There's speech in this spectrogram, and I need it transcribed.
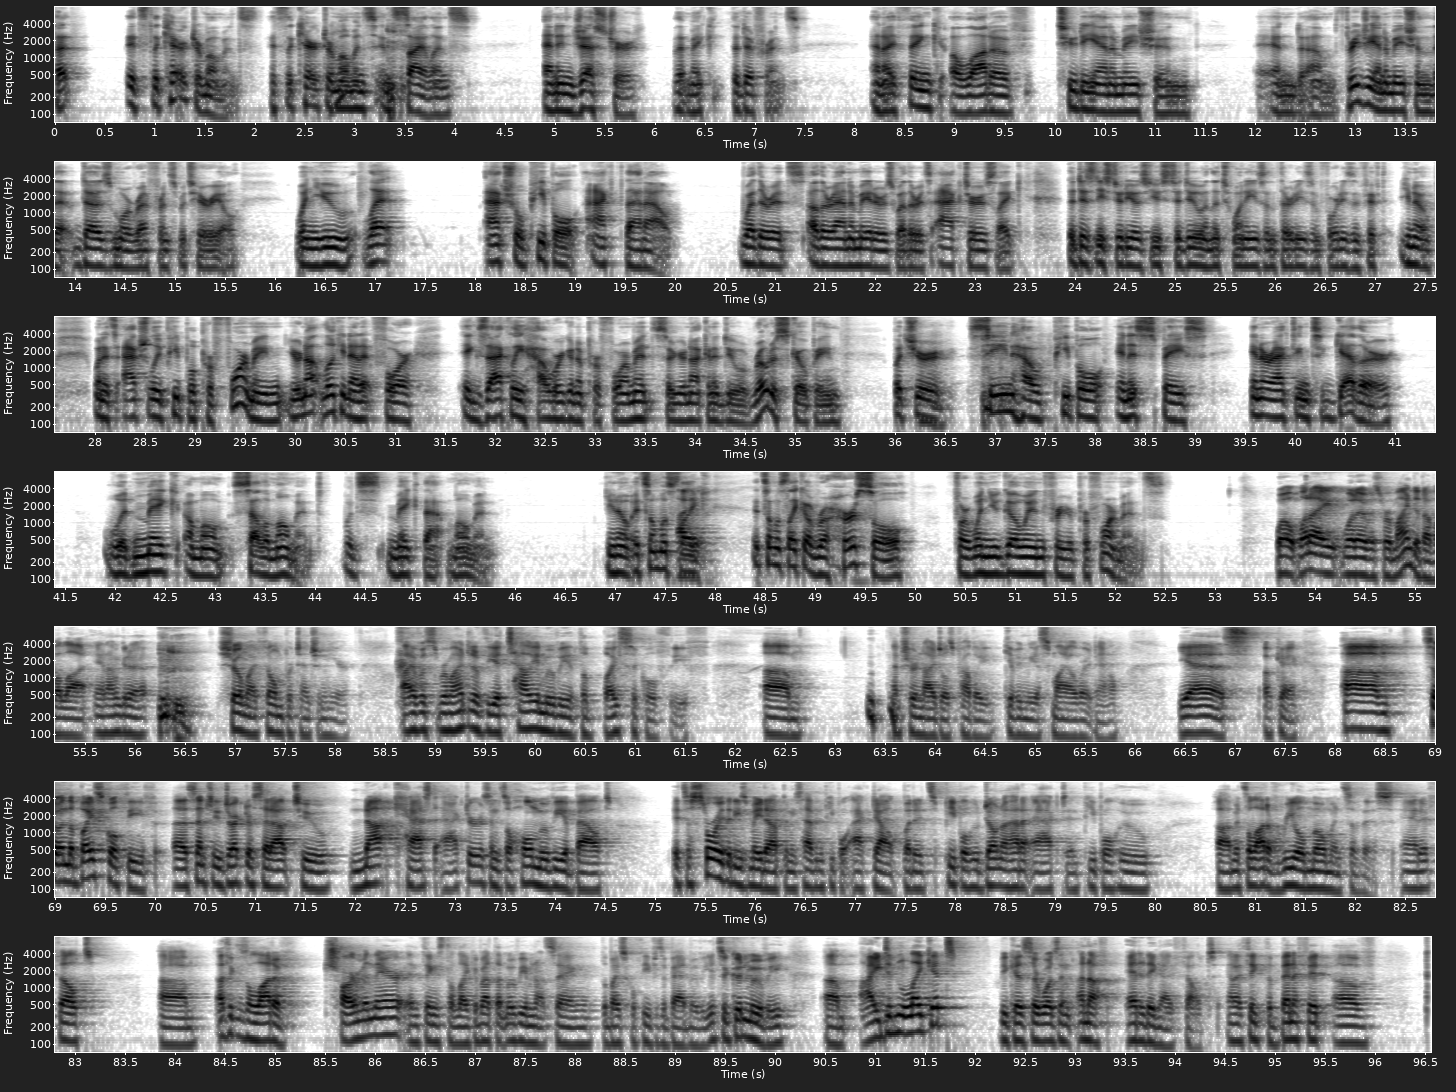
That it's the character moments. It's the character moments in silence and in gesture that make the difference. And I think a lot of 2D animation and um, 3D animation that does more reference material, when you let actual people act that out, whether it's other animators, whether it's actors like the Disney studios used to do in the 20s and 30s and 40s and 50s, you know, when it's actually people performing, you're not looking at it for exactly how we're going to perform it. So you're not going to do a rotoscoping, but you're seeing how people in a space interacting together would make a moment, sell a moment, would make that moment. You know, it's almost I- like it's almost like a rehearsal for when you go in for your performance. Well, what I what I was reminded of a lot, and I'm gonna show my film pretension here. I was reminded of the Italian movie The Bicycle Thief. Um, I'm sure Nigel's probably giving me a smile right now. Yes. Okay. Um, so in The Bicycle Thief, uh, essentially the director set out to not cast actors, and it's a whole movie about. It's a story that he's made up, and he's having people act out, but it's people who don't know how to act and people who. Um, it's a lot of real moments of this, and it felt. Um, I think there's a lot of charm in there and things to like about that movie. I'm not saying The Bicycle Thief is a bad movie. It's a good movie. Um, I didn't like it because there wasn't enough editing, I felt. And I think the benefit of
